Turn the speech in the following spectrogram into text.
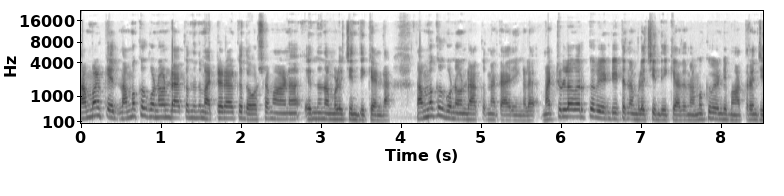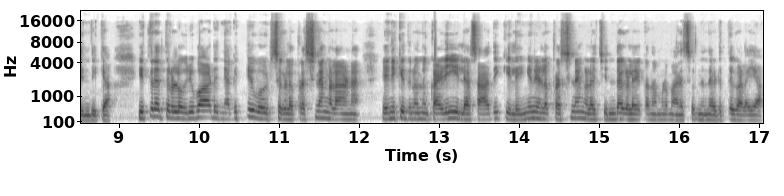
നമ്മൾക്ക് നമുക്ക് ഗുണമുണ്ടാക്കുന്നത് മറ്റൊരാൾക്ക് ദോഷമാണ് എന്ന് നമ്മൾ ചിന്തിക്കേണ്ട. നമുക്ക് ഗുണമുണ്ടാക്കുന്ന കാര്യങ്ങൾ മറ്റുള്ളവർക്ക് വേണ്ടിയിട്ട് നമ്മൾ ചിന്തിക്കാതെ നമുക്ക് വേണ്ടി മാത്രം ചിന്തിക്കുക. ഇത്തരത്തിലുള്ള ഒരുപാട് നെഗറ്റീവ് വേർഡ്സുകൾ പ്രശ്നങ്ങളാണ് എനിക്കിതിനൊന്നും കഴിയില്ല സാധിക്കില്ല. ഇങ്ങനെയുള്ള പ്രശ്നങ്ങളെ ചിന്തകളെയൊക്കെ നമ്മൾ മനസ്സിൽ നിന്ന് എടുത്തു കളയാം.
